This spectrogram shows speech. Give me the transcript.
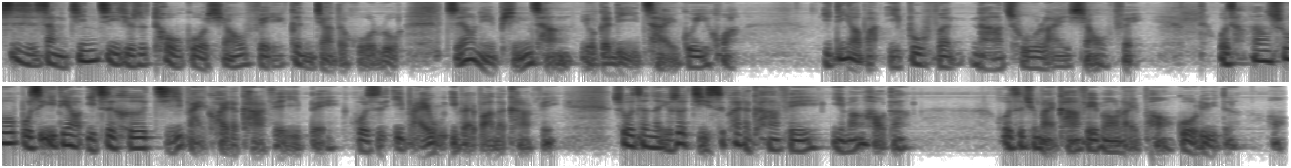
事实上，经济就是透过消费更加的活络。只要你平常有个理财规划，一定要把一部分拿出来消费。我常常说，不是一定要一次喝几百块的咖啡一杯，或是一百五、一百八的咖啡。说真的，有时候几十块的咖啡也蛮好的，或者去买咖啡包来泡过滤的哦。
